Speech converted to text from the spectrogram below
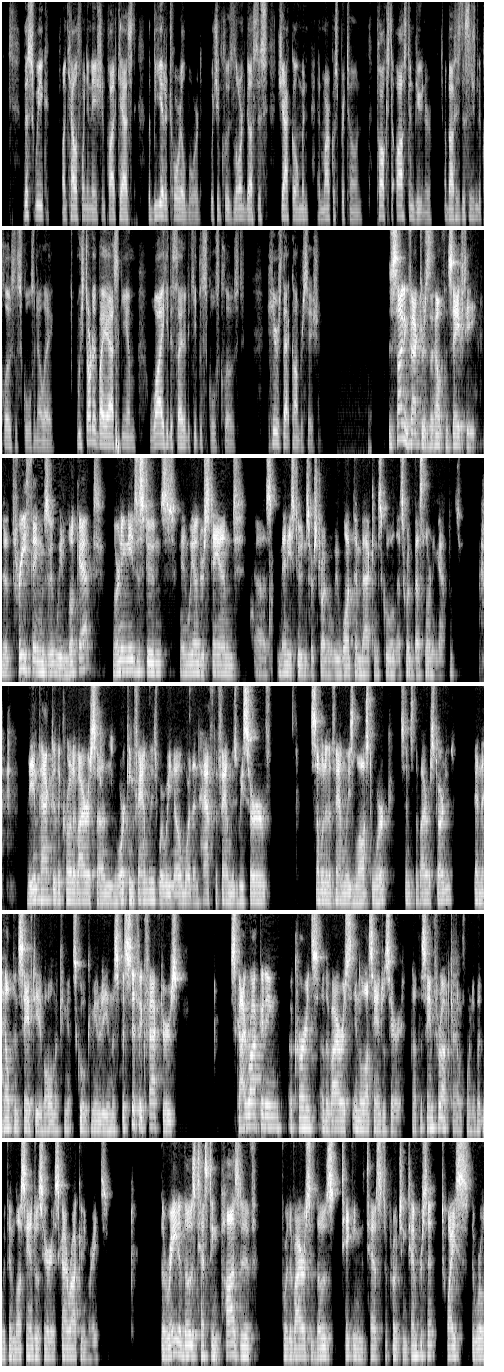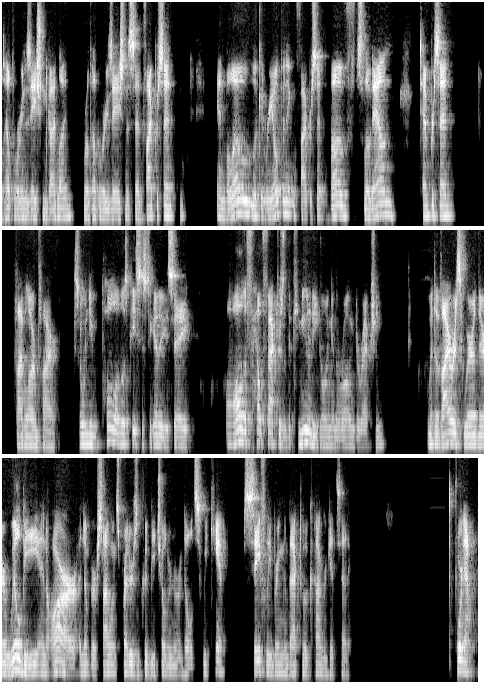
This week, on California Nation podcast, the Bee editorial board, which includes Lauren Gustus, Jack Ohman, and Marcos Breton, talks to Austin Beutner about his decision to close the schools in LA. We started by asking him why he decided to keep the schools closed. Here's that conversation. The deciding factor is the health and safety. The three things that we look at learning needs of students, and we understand uh, many students are struggling. We want them back in school. That's where the best learning happens the impact of the coronavirus on working families, where we know more than half the families we serve, someone in the family's lost work since the virus started, and the health and safety of all in the school community, and the specific factors skyrocketing occurrence of the virus in the Los Angeles area. Not the same throughout California, but within Los Angeles area, skyrocketing rates. The rate of those testing positive for the virus of those taking the test approaching 10%, twice the World Health Organization guideline. World Health Organization has said 5% and below, look at reopening, 5% above, slow down, 10%, five alarm fire. So when you pull all those pieces together, you say all the health factors of the community going in the wrong direction with a virus where there will be and are a number of silent spreaders that could be children or adults. We can't safely bring them back to a congregate setting. For now,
